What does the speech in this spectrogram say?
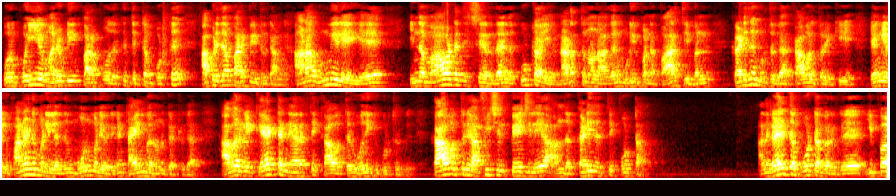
ஒரு பொய்யை மறுபடியும் பரப்புவதற்கு திட்டம் போட்டு அப்படி தான் பரப்பிட்டு இருக்காங்க. ஆனால் உண்மையிலேயே இந்த மாவட்டத்தை சேர்ந்த இந்த கூட்டம் நடத்தணும் நாங்கள் முடிவு பண்ண பார்த்திபன் கடிதம் கொடுத்துருக்கார் காவல்துறைக்கு. எங்களுக்கு பன்னெண்டு மணிலேருந்து மூணு மணி வரைக்கும் டைம் வேணும்னு கேட்டிருக்கார். அவர்கள் கேட்ட நேரத்தை காவல்துறை ஒதுக்கி கொடுத்துருக்கு. காவல்துறை அபிஷியல் பேஜிலேயே அந்த கடிதத்தை போட்டான். அந்த கடிதத்தை போட்ட பிறகு இப்போ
